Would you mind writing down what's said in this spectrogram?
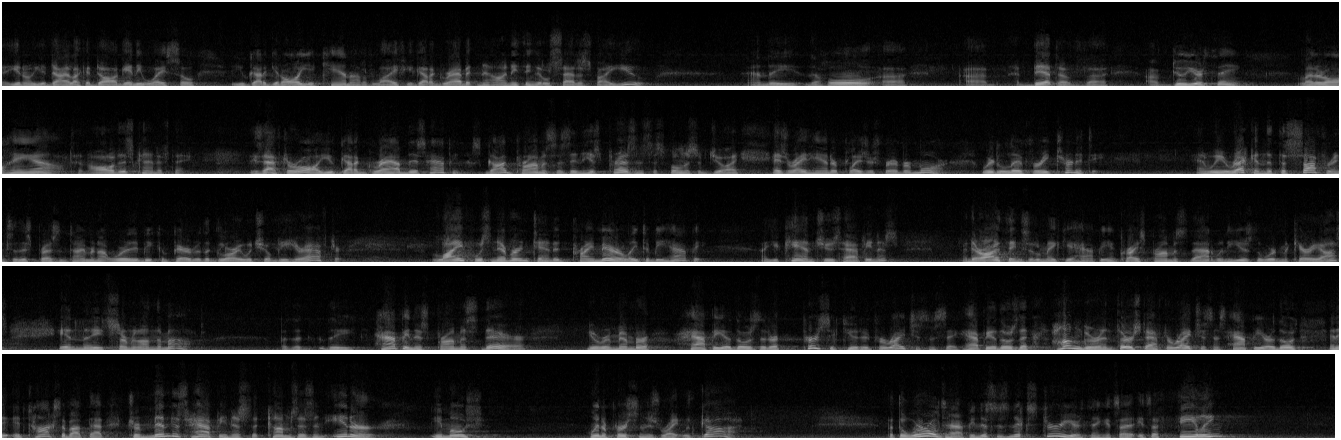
uh, you know, you die like a dog anyway, so you've got to get all you can out of life. You've got to grab it now, anything that'll satisfy you. And the, the whole uh, uh, bit of, uh, of do your thing, let it all hang out, and all of this kind of thing. Because after all, you've got to grab this happiness. God promises in His presence is fullness of joy. His right hand are pleasures forevermore. We're to live for eternity. And we reckon that the sufferings of this present time are not worthy to be compared with the glory which shall be hereafter. Life was never intended primarily to be happy. Now, you can choose happiness, and there are things that will make you happy, and Christ promised that when he used the word makarios in the Sermon on the Mount. But the, the happiness promised there you remember, happy are those that are persecuted for righteousness' sake. Happy are those that hunger and thirst after righteousness. Happy are those. And it, it talks about that tremendous happiness that comes as an inner emotion when a person is right with God. But the world's happiness is an exterior thing. It's a, it's a feeling.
